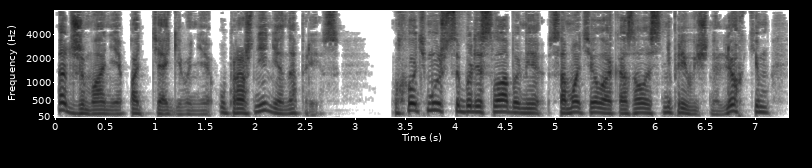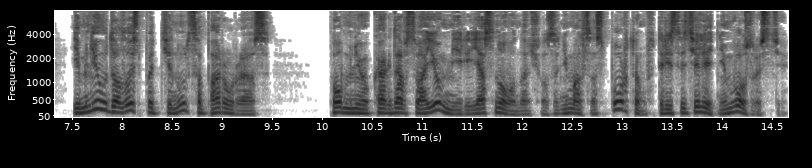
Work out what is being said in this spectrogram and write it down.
отжимания, подтягивания, упражнения на пресс. Хоть мышцы были слабыми, само тело оказалось непривычно легким и мне удалось подтянуться пару раз. Помню, когда в своем мире я снова начал заниматься спортом в 30-летнем возрасте,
